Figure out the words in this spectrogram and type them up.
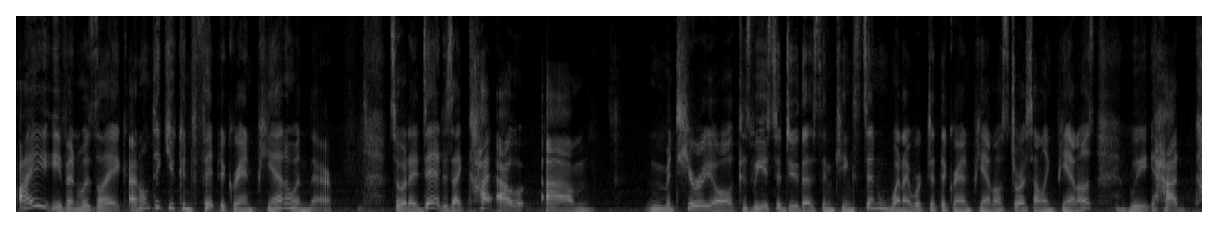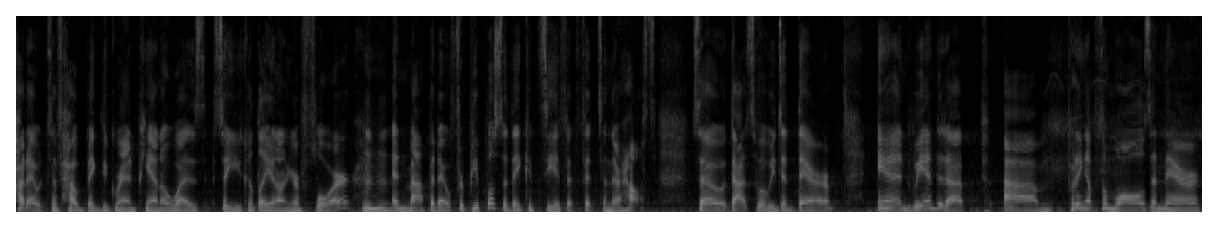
I even was like, I don't think you can fit a grand piano in there. So what I did is I cut out um, material because we used to do this in Kingston when I worked at the grand piano store selling pianos. We had cutouts of how big the grand piano was so you could lay it on your floor and map it out for people so they could see if it fits in their house. So that's what we did there. And we ended up um, putting up some walls in there.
